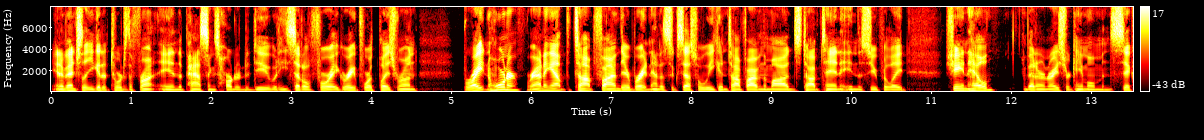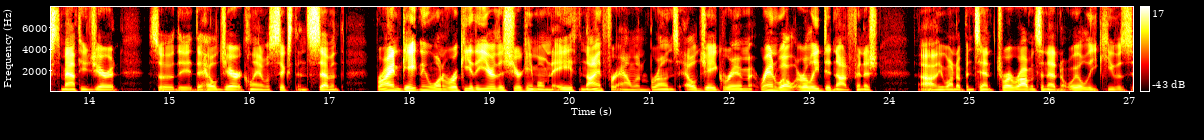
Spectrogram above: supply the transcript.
and eventually you get up towards the front and the passing's harder to do. But he settled for a great fourth place run. Brighton Horner rounding out the top five there. Brighton had a successful weekend, top five in the mods, top 10 in the super late. Shane Held, veteran racer, came home in sixth. Matthew Jarrett, so the, the Held Jarrett clan was sixth and seventh. Brian Gaten, who won Rookie of the Year this year, came home in eighth. Ninth for Alan Bruns. LJ Grimm ran well early, did not finish. Uh, he wound up in 10th. Troy Robinson had an oil leak. He was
